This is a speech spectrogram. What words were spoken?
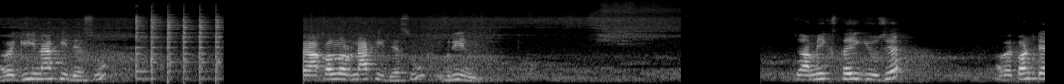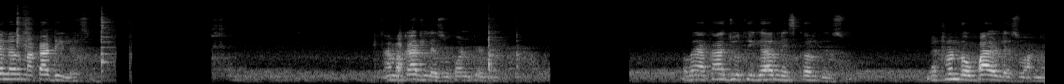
હવે ઘી નાખી દેશું. આ કલર નાખી દેશું, ગ્રીન. જો આ મિક્સ થઈ ગયું છે, હવે કન્ટેનરમાં કાઢી લેશું. આમાં કાઢી લેશું કન્ટેનર હવે આ કાજુથી ગાર્નિશ કરી દઈશું. ને ઠંડો પાડી લેશું આને.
